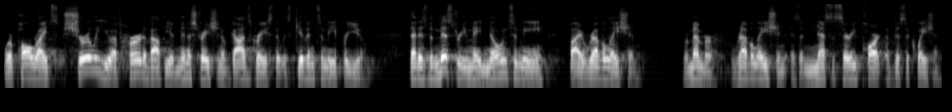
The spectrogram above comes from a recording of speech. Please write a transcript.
where Paul writes Surely you have heard about the administration of God's grace that was given to me for you. That is the mystery made known to me by revelation. Remember, revelation is a necessary part of this equation.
